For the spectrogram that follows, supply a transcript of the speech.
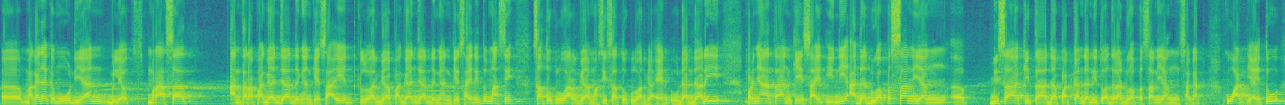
uh, makanya kemudian beliau merasa antara Pak Ganjar dengan Kiai Said, keluarga Pak Ganjar dengan Kiai Said itu masih satu keluarga, masih satu keluarga NU. Dan dari pernyataan Kiai Said ini ada dua pesan yang uh, bisa kita dapatkan dan itu adalah dua pesan yang sangat kuat yaitu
